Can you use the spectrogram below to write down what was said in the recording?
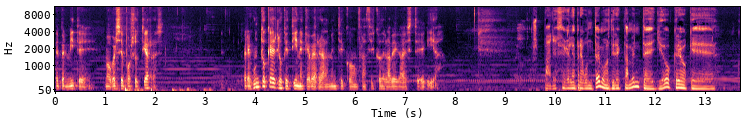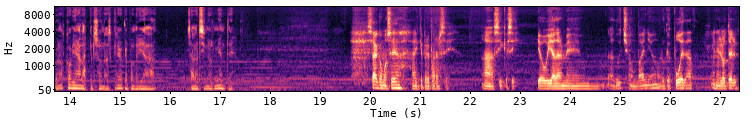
le permite moverse por sus tierras. Pregunto qué es lo que tiene que ver realmente con Francisco de la Vega este guía. ¿Os parece que le preguntemos directamente? Yo creo que conozco bien a las personas. Creo que podría saber si nos miente. Sea como sea, hay que prepararse. Así que sí. Yo voy a darme una ducha, un baño, lo que pueda en el hotel,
